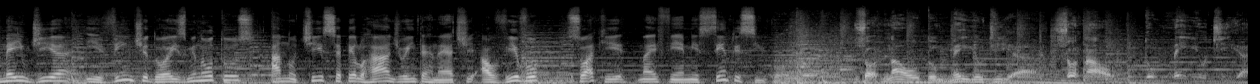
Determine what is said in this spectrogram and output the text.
Meio-dia e 22 minutos, a notícia pelo rádio e internet ao vivo, só aqui na FM 105. Jornal do Meio-Dia. Jornal do Meio-Dia.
